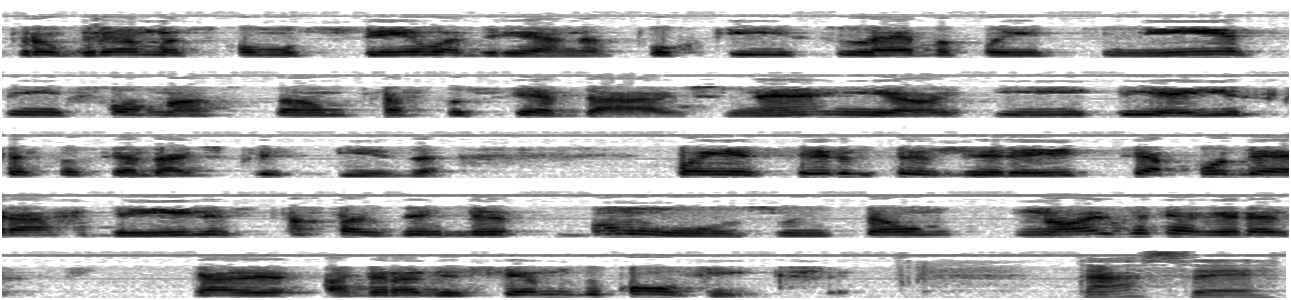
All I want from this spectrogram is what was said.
programas como o seu, Adriana, porque isso leva conhecimento e informação para a sociedade, né? E, e, e, é isso que a sociedade precisa. Conhecer os seus direitos, se apoderar deles para fazer bom uso. Então, nós é que agradecemos o convite. Tá certo.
